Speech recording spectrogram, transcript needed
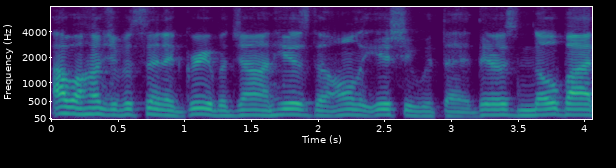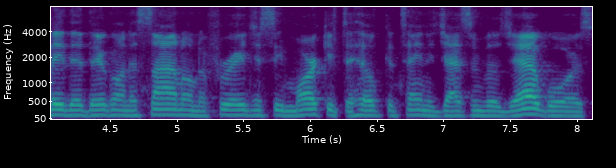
I 100% agree, but John, here's the only issue with that. There's nobody that they're going to sign on the free agency market to help contain the Jacksonville Jaguars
